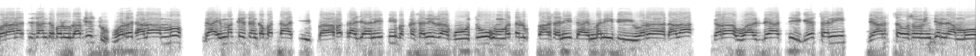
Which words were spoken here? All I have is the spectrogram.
waraanatti isaan dabaluudhaaf jechu warra dhalaa ammoo daa'imman keessan qabadhaati baafadhaa jedhaniiti bakka sanirraa guutuu ummata lukkaasanii daa'immanii fi warra dhalaa gara waaldayaatti geessanii jaarsa osoo hin jenne ammoo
